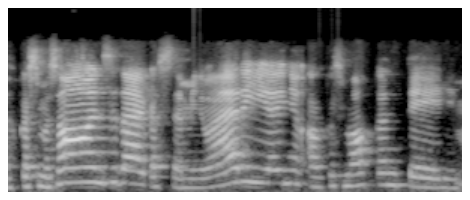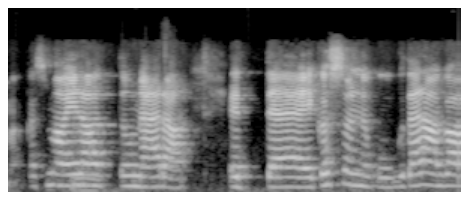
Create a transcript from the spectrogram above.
noh, kas ma saan seda ja kas see on minu äri, on ju, aga kas ma hakkan teenima, kas ma elatun ära, et äh, kas on nagu täna ka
